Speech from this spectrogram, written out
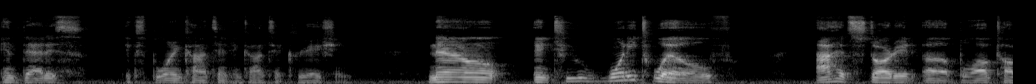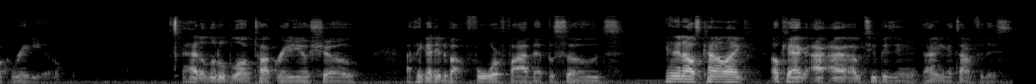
and that is exploring content and content creation. Now, in 2012, I had started a blog talk radio. I had a little blog talk radio show. I think I did about four or five episodes. And then I was kind of like, okay, I, I, I'm too busy. I ain't got time for this.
